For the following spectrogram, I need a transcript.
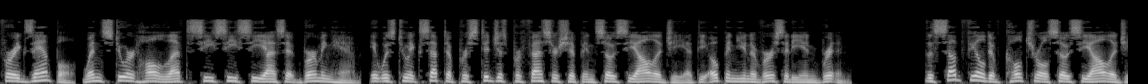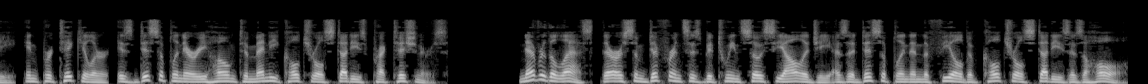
For example, when Stuart Hall left CCCS at Birmingham, it was to accept a prestigious professorship in sociology at the Open University in Britain. The subfield of cultural sociology, in particular, is disciplinary home to many cultural studies practitioners. Nevertheless, there are some differences between sociology as a discipline and the field of cultural studies as a whole.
